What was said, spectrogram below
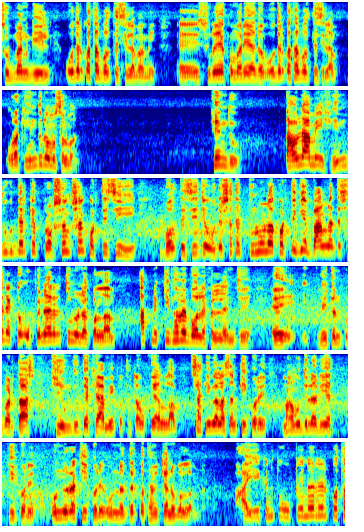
শুভমান গিল ওদের কথা বলতেছিলাম আমি সুরৈয়া কুমার যাদব ওদের কথা বলতেছিলাম, ওরা কি হিন্দু না মুসলমান? হিন্দু। তাহলে আমি হিন্দুদেরকে প্রশংসা করতেছি, বলতেছি যে ওদের সাথে তুলনা করতে গিয়ে বাংলাদেশের একটা ওপেনারের তুলনা করলাম। আপনি কীভাবে বলে ফেললেন যে এই রিটন কুমার দাস, হিন্দু দেখে আমি কথাটা ওকে আনলাম, সাকিব আল হাসান কি করে, মাহমুদুল্লাহ রিয়াদ কী করে, অন্যরা কি করে, অন্যদের কথা আমি কেন বললাম না? ভাই, এখানে তো ওপেনারের কথা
